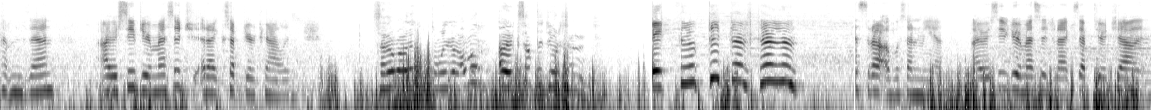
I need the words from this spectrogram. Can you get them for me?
Hamzan. I received your message and I accept your challenge. السلام alaikum, طويل I accepted your challenge Accepted your challenge. Isra Abu Salmiya. I received your message and I accept your challenge.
